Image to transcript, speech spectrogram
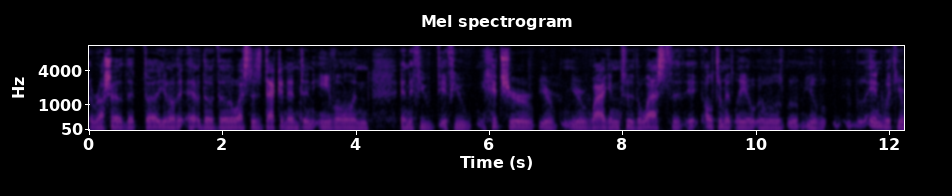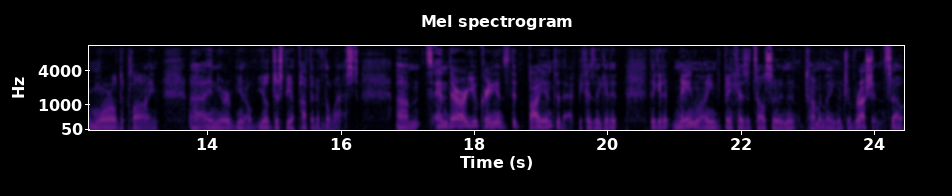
Russia that uh, you know the, the, the West is decadent and evil, and and if you if you hitch your your your wagon to the West, it, ultimately it will you know, end with your moral decline, uh, and your you know you'll just be a puppet of the West. Um, and there are Ukrainians that buy into that because they get it they get it mainlined because it's also in the common language of Russian. So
